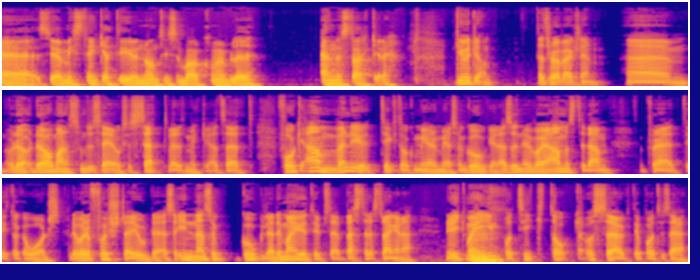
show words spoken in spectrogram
Eh, Så jag misstänker att det är någonting som bara kommer bli ännu starkare. Gud ja, det tror jag verkligen. Ehm, och det, det har man som du säger också sett väldigt mycket. Alltså att folk använder ju TikTok mer och mer som Google. Alltså nu var jag i Amsterdam på den här TikTok Awards. Det var det första jag gjorde. Alltså innan så googlade man ju typ så här, bästa restaurangerna. Nu gick man ju in på TikTok och sökte på typ så här,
